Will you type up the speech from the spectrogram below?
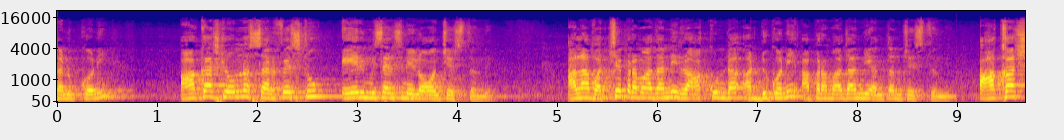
కనుక్కొని ఆకాశంలో ఉన్న సర్ఫేస్ టు ఎయిర్ మిసైల్స్ని లాంచ్ చేస్తుంది. అలా వచ్చే ప్రమాదాన్ని రాకుండా అడ్డుకొని ఆ ప్రమాదాన్ని అంతం చేస్తుంది. ఆకాష్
